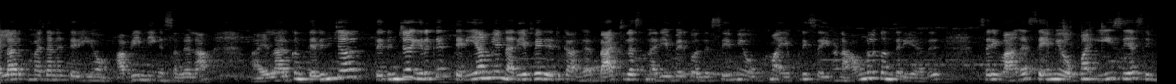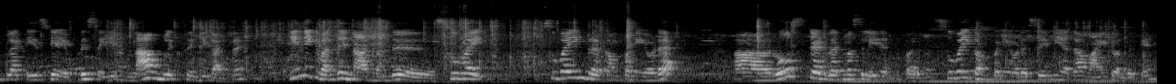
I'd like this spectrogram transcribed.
எல்லாருக்குமே தானே தெரியும் அப்படின்னு நீங்கள் சொல்லலாம். எல்லாருக்கும் தெரிஞ்சோ தெரிஞ்சோ இருக்கு. தெரியாமையே நிறைய பேர் இருக்காங்க. பேச்சுலர்ஸ் நிறைய பேருக்கு வந்து சேமியா உப்புமா எப்படி செய்யணும்னு அவங்களுக்கும் தெரியாது. சரி வாங்க. சேமியா உப்புமா ஈஸியாக சிம்பிளாக டேஸ்டியாக எப்படி செய்யணும் நான் உங்களுக்கு செஞ்சு காட்டுறேன். இன்னைக்கு வந்து நான் வந்து சுவை சுவைன்ற கம்பெனியோட ரோஸ்டட் வெர்மசிலின்னு இருக்கு பாருங்க. சுவை கம்பெனியோட சேமியா தான் வாங்கிட்டு வந்திருக்கேன்.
